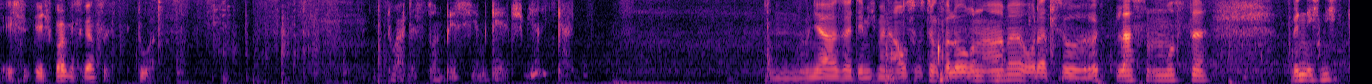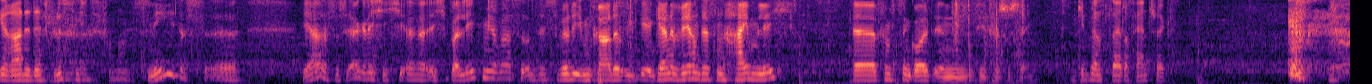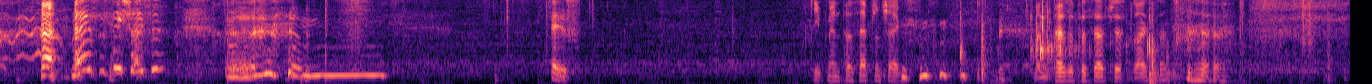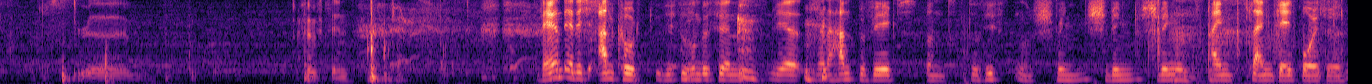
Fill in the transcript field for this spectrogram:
Ich, ich freue mich so ganz. Du. Du hattest so ein bisschen Geldschwierigkeiten. Nun ja, seitdem ich meine Ausrüstung verloren habe oder zurücklassen musste, bin ich nicht gerade der flüssigste von uns. Nee, das. Äh, ja, das ist ärgerlich. Ich, äh, ich überlege mir was und ich würde ihm gerade gerne währenddessen heimlich äh, 15 Gold in die Tasche stecken. Gib mir einen Slide of Handcheck. Nein, ist es nicht scheiße? ähm, elf. Gib mir einen Perception-Check. Meine Passive Perception ist 13. 15. Okay. Während er dich anguckt, siehst du so ein bisschen, wie er seine Hand bewegt und du siehst so schwing, schwing, schwing, einen kleinen Geldbeutel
